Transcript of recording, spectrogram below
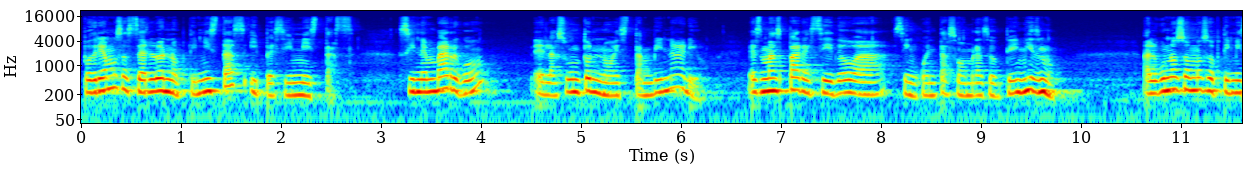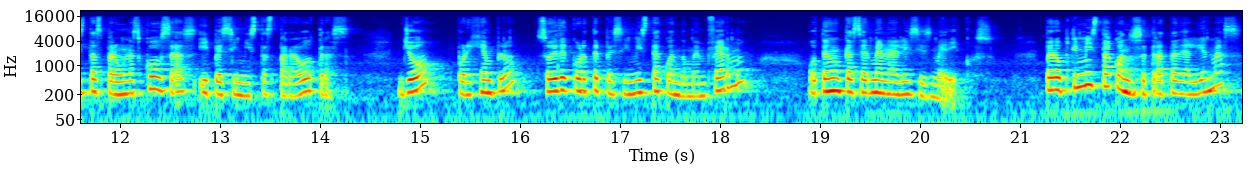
podríamos hacerlo en optimistas y pesimistas. Sin embargo, el asunto no es tan binario. Es más parecido a 50 sombras de optimismo. Algunos somos optimistas para unas cosas y pesimistas para otras. Yo, por ejemplo, soy de corte pesimista cuando me enfermo o tengo que hacerme análisis médicos, pero optimista cuando se trata de alguien más.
